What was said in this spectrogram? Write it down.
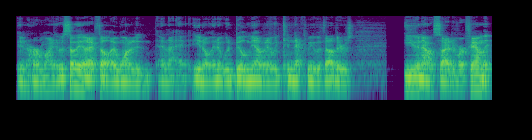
in her mind. It was something that I felt I wanted, and I, you know, and it would build me up and it would connect me with others, even outside of our family.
